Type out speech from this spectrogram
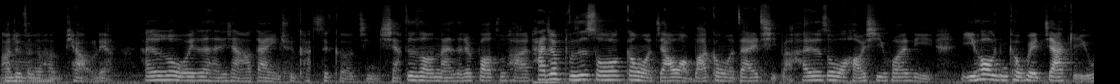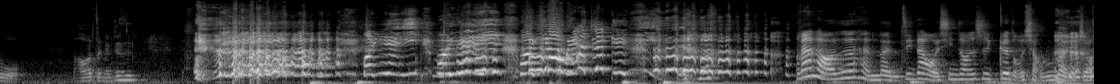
然后就整个很漂亮。他就说：“我一直很想要带你去看这个景象。”这种男生就抱住他，他就不是说跟我交往吧，跟我在一起吧，他就说我好喜欢你，以后你可不可以嫁给我？然后我整个就是 我愿意，我愿意，我要，我要嫁给你 那时候是很冷静，但我心中是各种小鹿乱撞。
